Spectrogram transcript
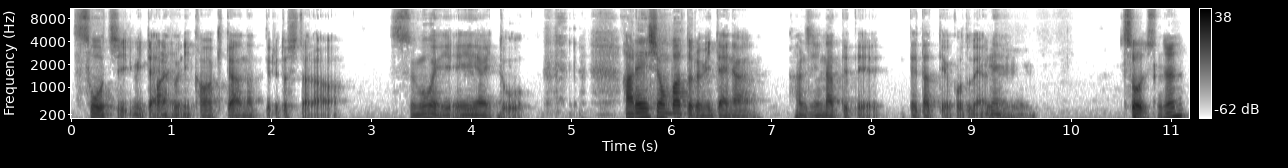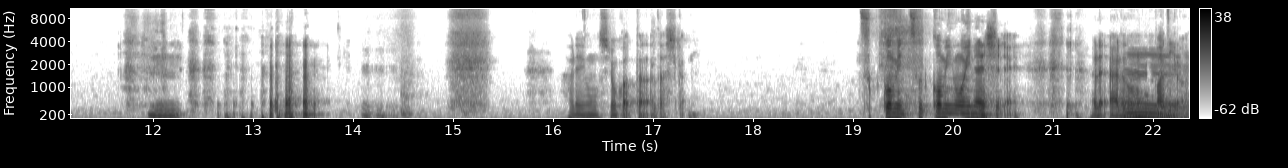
装置みたいな風に川北はなってるとしたら、すごい AI と ハレーションバトルみたいな感じになってて出たっていうことだよね。うんそうですね。うん。あれ面白かったな、確かに。ツッコミ、ツッコミもいないしね。あれ、あの、うん場には。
